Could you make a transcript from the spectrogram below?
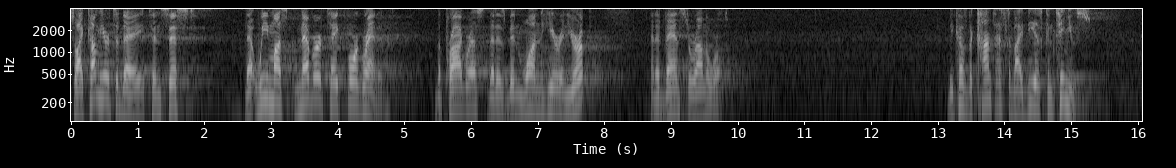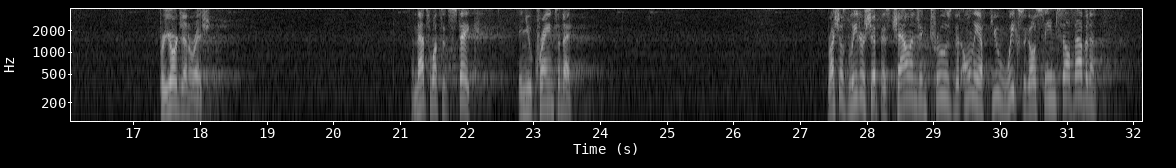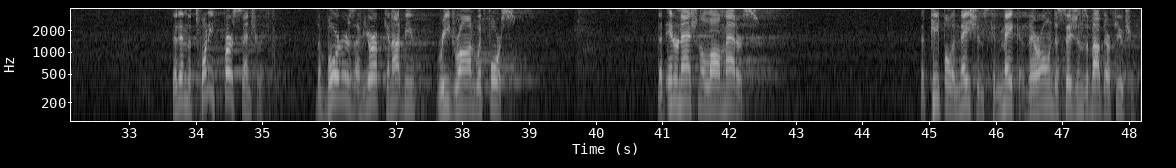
So I come here today to insist that we must never take for granted the progress that has been won here in Europe and advanced around the world. Because the contest of ideas continues for your generation. And that's what's at stake in Ukraine today. Russia's leadership is challenging truths that only a few weeks ago seemed self-evident. That in the 21st century, the borders of Europe cannot be redrawn with force. That international law matters. That people and nations can make their own decisions about their future.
